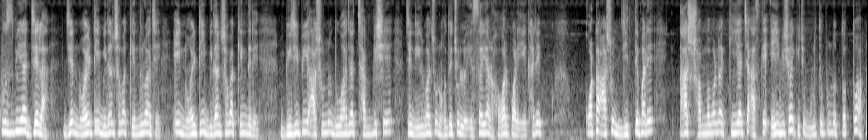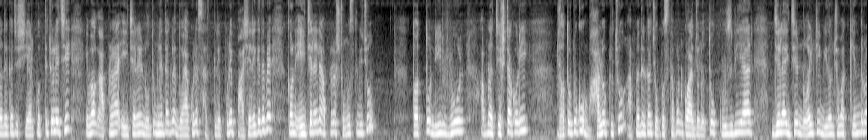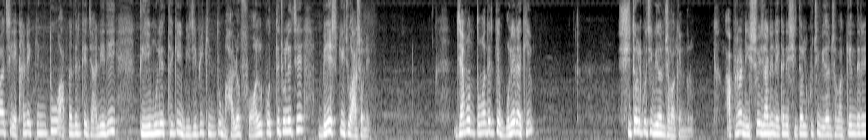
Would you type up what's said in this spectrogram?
কুচবিহার জেলা যে নয়টি বিধানসভা কেন্দ্র আছে, এই নয়টি বিধানসভা কেন্দ্রে বিজেপি আসন্ন দু হাজার ছাব্বিশে যে নির্বাচন হতে চলল, এসআইআর হওয়ার পরে এখানে কটা আসন জিততে পারে, তার সম্ভাবনা কী আছে? আজকে এই বিষয়ে কিছু গুরুত্বপূর্ণ তথ্য আপনাদের কাছে শেয়ার করতে চলেছি এবং আপনারা এই চ্যানেলে নতুন হয়ে থাকলে দয়া করে সাবস্ক্রাইব করে পাশে রেখে দেবে, কারণ এই চ্যানেলে আপনারা সমস্ত কিছু তথ্য নির্ভুল আপনার চেষ্টা করি। যতটুকু ভালো কিছু আপনাদের কাছে উপস্থাপন করার জন্য। তো কুচবিহার জেলায় যে নয়টি বিধানসভা কেন্দ্র আছে, এখানে কিন্তু আপনাদেরকে জানিয়ে দিই, তৃণমূলের থেকে বিজেপি কিন্তু ভালো ফল করতে চলেছে বেশ কিছু আসনে। যেমন তোমাদেরকে বলে রাখি, শীতলকুচি বিধানসভা কেন্দ্র। আপনারা নিশ্চয়ই জানেন এখানে শীতলকুচি বিধানসভা কেন্দ্রে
